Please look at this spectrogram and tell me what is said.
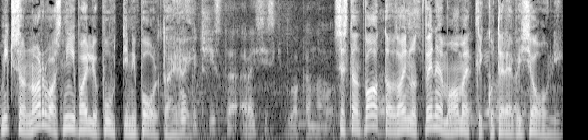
miks on Narvas nii palju Putini pooldajaid sest nad vaatavad ainult Venemaa ametlikku televisiooni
